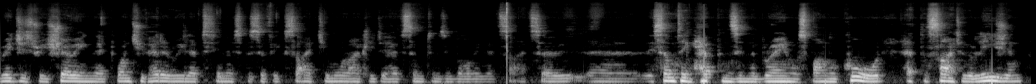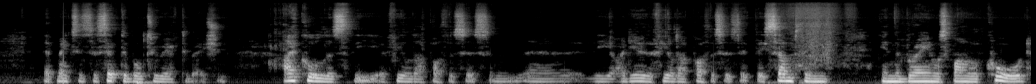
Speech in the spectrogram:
registry showing that once you've had a relapse in a specific site, you're more likely to have symptoms involving that site. So uh, something happens in the brain or spinal cord at the site of a lesion that makes it susceptible to reactivation. I call this the field hypothesis, and uh, the idea of the field hypothesis is that there's something in the brain or spinal cord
